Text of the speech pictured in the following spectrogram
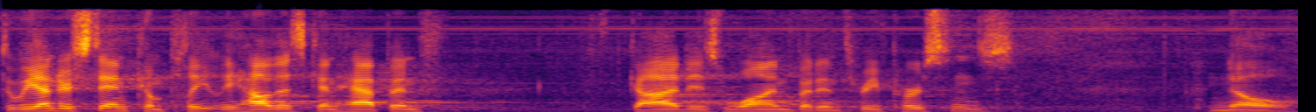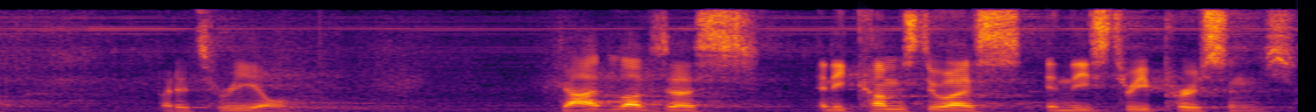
Do we understand completely how this can happen? God is one, but in three persons? No, but it's real. God loves us, and He comes to us in these three persons.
